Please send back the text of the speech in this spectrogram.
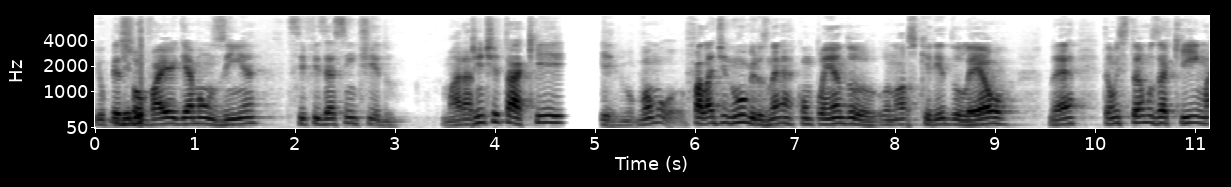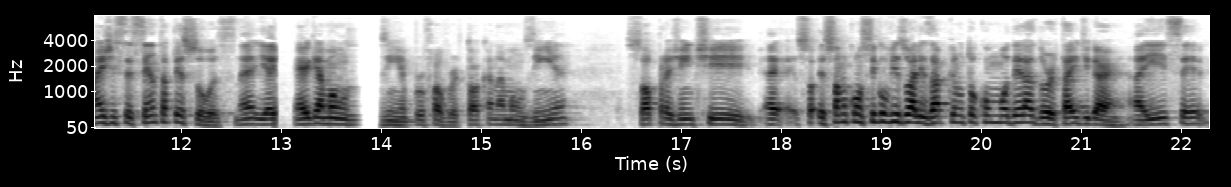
e o pessoal vai erguer a mãozinha se fizer sentido. Maravilha. A gente está aqui, vamos falar de números, né? Acompanhando o nosso querido Léo, né? Então estamos aqui em mais de 60 pessoas, né? E aí, ergue a mãozinha, por favor, toca na mãozinha só pra gente. É, só, eu só não consigo visualizar porque eu não tô como moderador, tá, Edgar? Aí você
